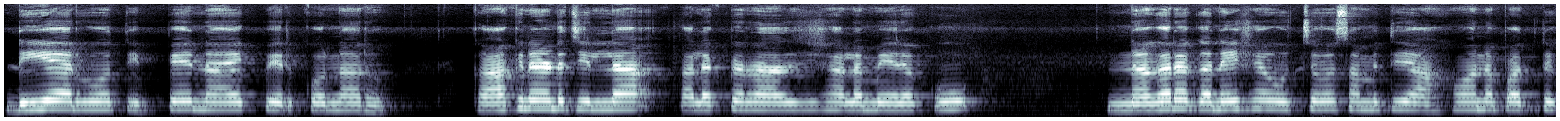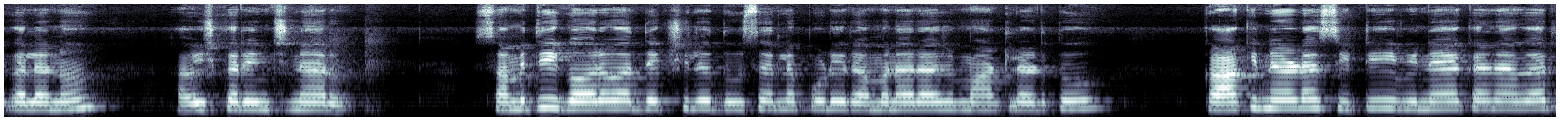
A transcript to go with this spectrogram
డిఆర్ఓ తిప్పే నాయక్ పేర్కొన్నారు. కాకినాడ జిల్లా కలెక్టర్ ఆదేశాల మేరకు నగర గణేష ఉత్సవ సమితి ఆహ్వాన పత్రికలను ఆవిష్కరించినారు. సమితి గౌరవ అధ్యక్షులు దూసర్లపూడి రమణరాజు మాట్లాడుతూ Kakinada city Vinayaka Nagar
